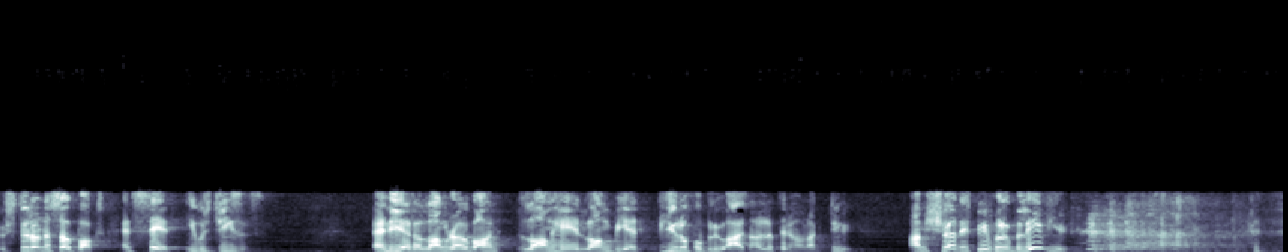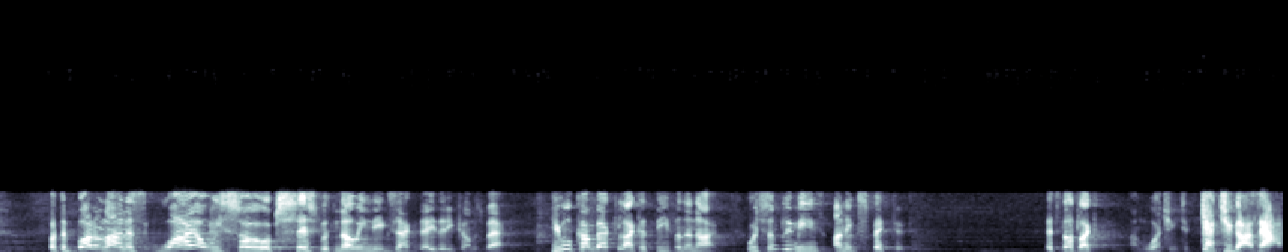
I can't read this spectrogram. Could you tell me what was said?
who stood on a soapbox and said he was Jesus. And he had a long robe on, long hair, long beard, beautiful blue eyes. And I looked at him, I'm like, dude, I'm sure there's people who believe you. But the bottom line is, why are we so obsessed with knowing the exact day that he comes back? He will come back like a thief in the night, which simply means unexpected. It's not like, I'm watching to catch you guys out.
